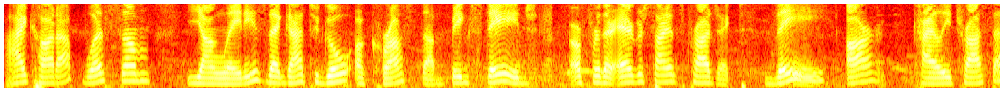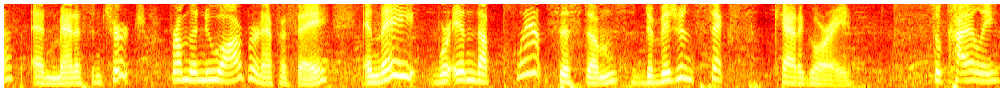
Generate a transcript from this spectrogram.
I caught up with some young ladies that got to go across the big stage uh, for their agri-science project. They are Kylie Trosseth and Madison Church from the New Auburn FFA, and they were in the Plant Systems Division 6 category. So, Kylie,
